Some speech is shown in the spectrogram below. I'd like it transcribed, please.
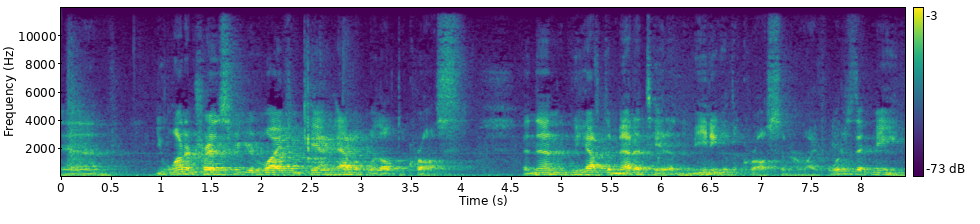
And you want a transfigured life, you can't have it without the cross. And then we have to meditate on the meaning of the cross in our life. What does that mean?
